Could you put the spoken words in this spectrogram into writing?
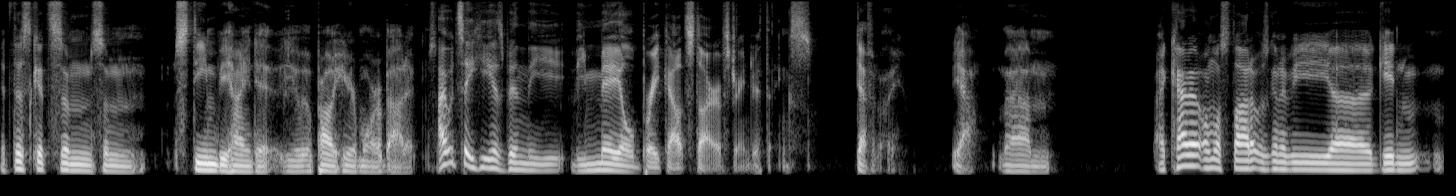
if this gets some some steam behind it, you'll probably hear more about it. So I would say he has been the the male breakout star of Stranger Things. definitely, yeah. Um, I kind of almost thought it was going to be uh, Gaten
